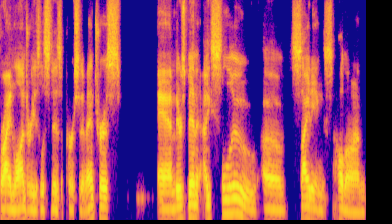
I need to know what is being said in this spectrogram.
Brian Laundrie is listed as a person of interest, and there's been a slew of sightings. Hold on.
